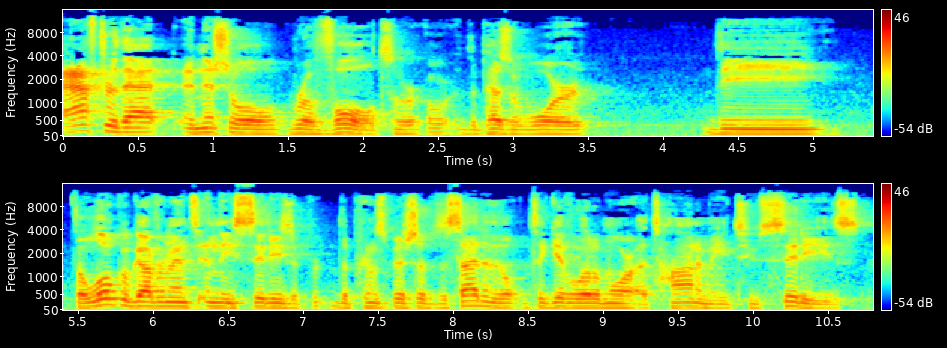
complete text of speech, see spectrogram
after that initial revolt or, or, the peasant war, the the local governments in these cities, the prince bishops, decided to give a little more autonomy to cities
